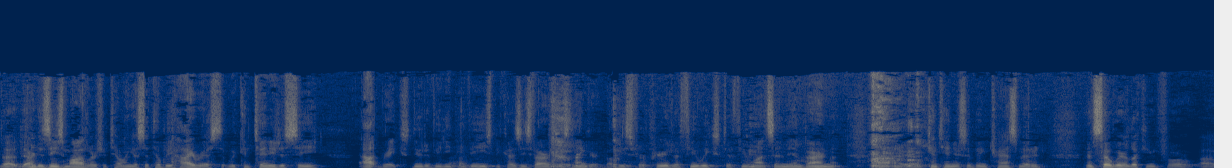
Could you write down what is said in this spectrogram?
the, our disease modelers are telling us that there'll be high risk that we continue to see outbreaks due to VDPVs because these viruses linger, at least for a period of a few weeks to a few months in the environment, uh, continuously being transmitted. And so we're looking for uh,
